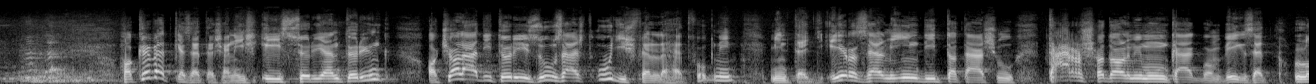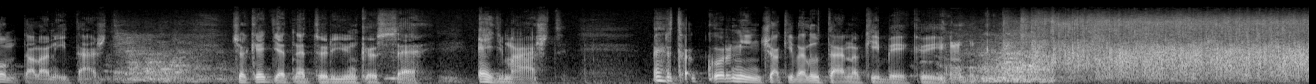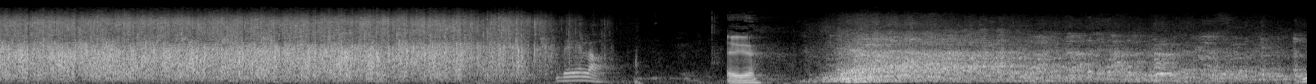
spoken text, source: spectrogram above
Ha következetesen és észszerűen törünk, a családi töri zúzást úgy is fel lehet fogni, mint egy érzelmi indítatású, társadalmi munkákban végzett lomtalanítást. Csak egyet ne törjünk össze, egymást, mert akkor nincs, akivel utána kibéküljünk. Béla, Igen.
